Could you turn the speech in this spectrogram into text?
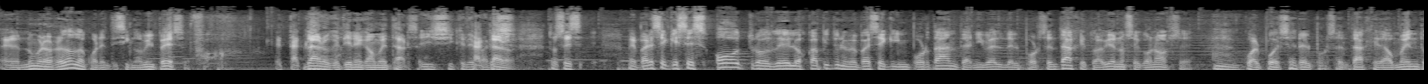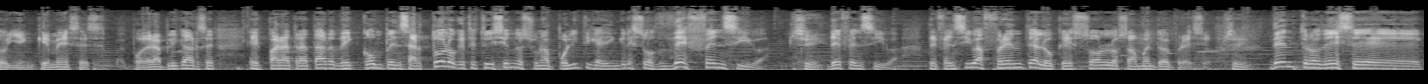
en números redondos 45 mil pesos. Está claro que tiene que aumentarse. Y sí que le Está parece. claro. Entonces, me parece que ese es otro de los capítulos y me parece que importante a nivel del porcentaje, todavía no se conoce Mm. cuál puede ser el porcentaje de aumento y en qué meses poder aplicarse, es para tratar de compensar. Todo lo que te estoy diciendo es una política de ingresos defensiva. Sí. Defensiva. Defensiva frente a lo que son los aumentos de precios. Sí. Dentro de ese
